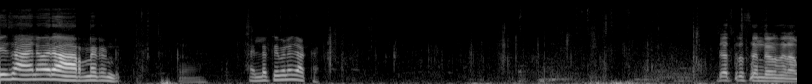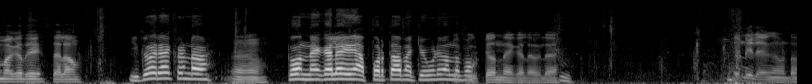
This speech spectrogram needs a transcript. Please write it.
ഈ സാധനം ഒരു ആറിനുണ്ട്. എല്ലാത്തിനും ചക്ക. ഇത് എത്ര സെന്റാണ് സലാമാക്കത് സ്ഥലം ഇത് ഒരാൾക്ക് ഉണ്ടോ? ഇപ്പൊ ഒന്നേക്കാലായി അപ്പുറത്താ മറ്റും കൂടി വന്നപ്പോ. കണ്ടില്ലേ കേട്ടോ ഇതേതാ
